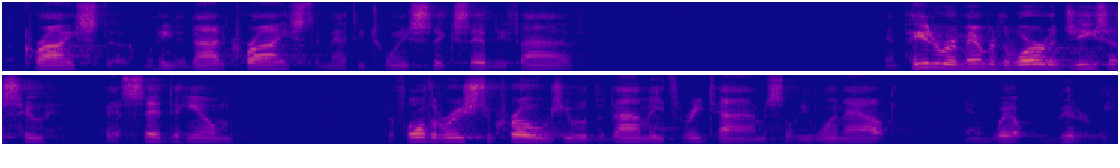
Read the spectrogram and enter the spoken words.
when Christ, uh, when he denied Christ in Matthew 26, 75. And Peter remembered the word of Jesus who had said to him, Before the rooster crows, you will deny me three times. So he went out and wept bitterly.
